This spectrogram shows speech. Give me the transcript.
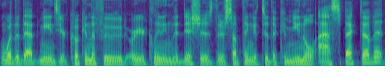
And whether that means you're cooking the food or you're cleaning the dishes, there's something to the communal aspect of it.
